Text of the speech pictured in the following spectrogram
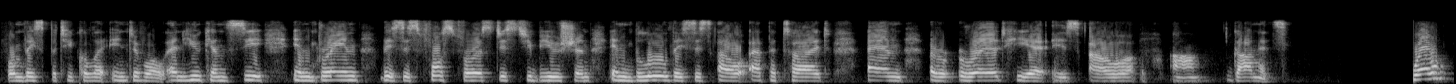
from this particular interval. And you can see in green, this is phosphorus distribution. In blue, this is our apatite. And red here is our um, garnets. Well,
